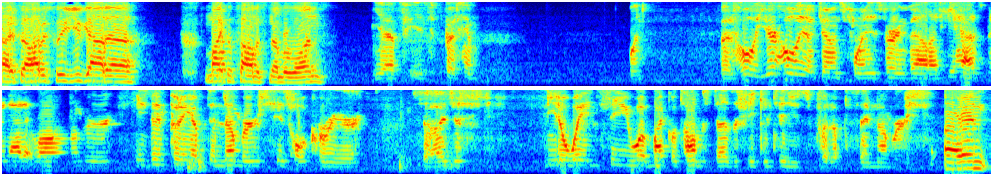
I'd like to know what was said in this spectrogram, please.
Alright, so obviously you got uh, Michael Thomas number one. Yep, he's put him. But Julio, your Julio Jones point is very valid. He has been at it longer. He's been putting up the numbers his whole career. So I just need to wait and see what Michael Thomas does if he continues to put up the same numbers. Uh, and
